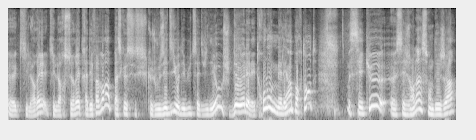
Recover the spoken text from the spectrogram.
euh, qui, leur est, qui leur serait très défavorable. Parce que ce que je vous ai dit au début de cette vidéo, je suis désolé, elle est trop longue, mais elle est importante, c'est que euh, ces gens-là sont déjà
